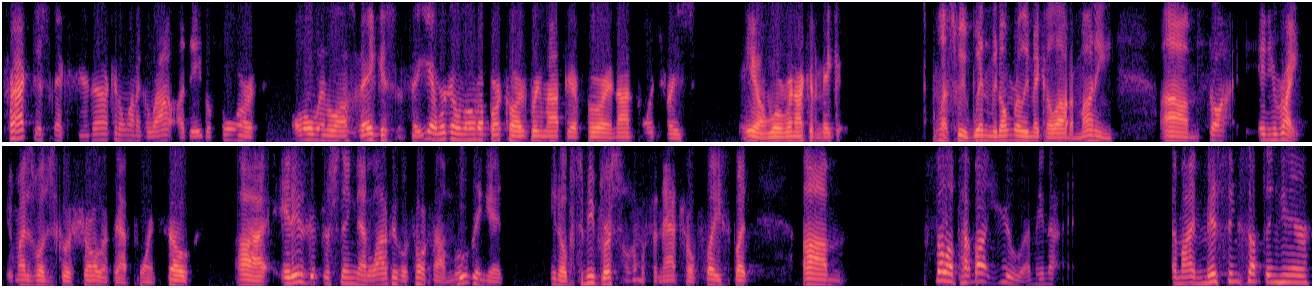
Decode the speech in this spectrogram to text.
practice next year, they're not going to want to go out a day before all the way to Las Vegas and say, yeah, we're going to load up our cars, bring them out there for a non-points race. You know, where we're not going to make it unless we win. We don't really make a lot of money. Um, so, and you're right. You might as well just go to Charlotte at that point. So, uh, it is interesting that a lot of people are talking about moving it. You know, to me, Bristol is almost a natural place. But, um, Philip, how about you? I mean, am I missing something here,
